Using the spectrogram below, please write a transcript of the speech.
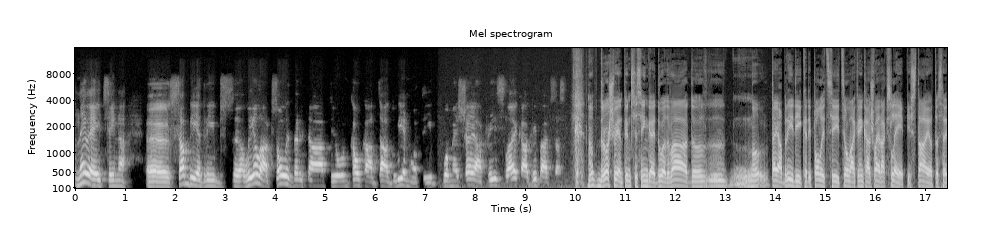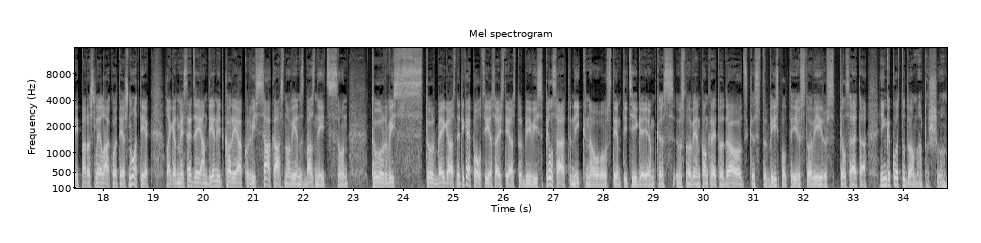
neveicina uh, sabiedrības uh, lielāku solidaritāti un kaut kādu tādu vienotību, ko mēs šajā krīzes laikā gribētu sasniegt. Nu, droši vien pirms es Ingai dodu vārdu, nu, tajā brīdī, kad ir policija, cilvēki vienkārši vairāk slēpjas. Tā jau tas arī parasti lielākoties notiek. Lai gan mēs redzējām Dienvidkorejā, kur viss sākās no vienas baznīcas, un tur viss, tur beigās ne tikai policija iesaistījās, tur bija visa pilsēta nikna uz tiem ticīgajiem, kas uz to vienu konkrēto draudzi, kas tur bija izplatījusi to vīrusu pilsētā. Inga, ko tu domā par šo?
